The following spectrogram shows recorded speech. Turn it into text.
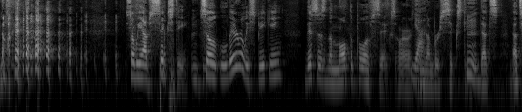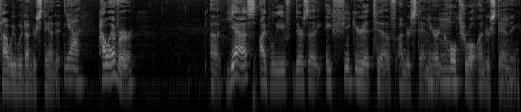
No. so we have 60 Mm-hmm. So literally speaking, this is the multiple of six, or Yeah. Hmm. the number sixty. That's that's how we would understand it. Yeah. However, uh, yes, I believe there's a, a figurative understanding or a cultural understanding.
